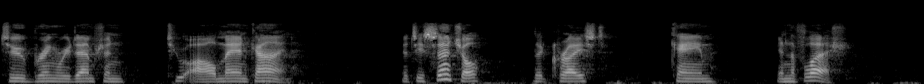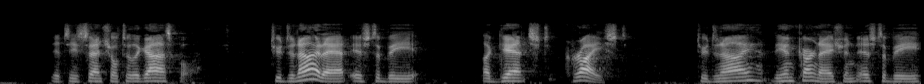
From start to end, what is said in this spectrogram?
to bring redemption to all mankind. It's essential that Christ came in the flesh. It's essential to the gospel. To deny that is to be against Christ. To deny the incarnation is to be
